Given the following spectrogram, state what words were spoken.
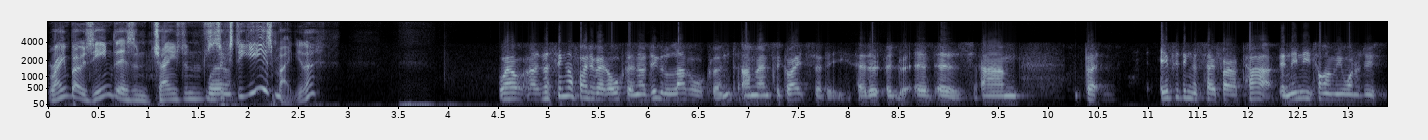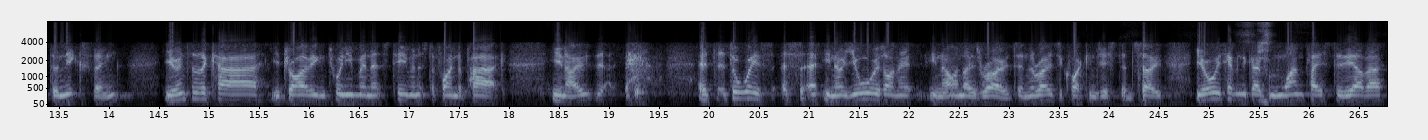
Rainbow's End hasn't changed in Well- 60 years, mate, you know? Well, uh, the thing I find about Auckland, I do love Auckland. I mean, it's a great city. It, it, it is. Um, but everything is so far apart. And any time you want to do the next thing, you're into the car, you're driving 20 minutes, 10 minutes to find a park. You know, it's, it's always, uh, you know, you're always on that, you know, on those roads, and the roads are quite congested. So you're always having to go from one place to the other.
